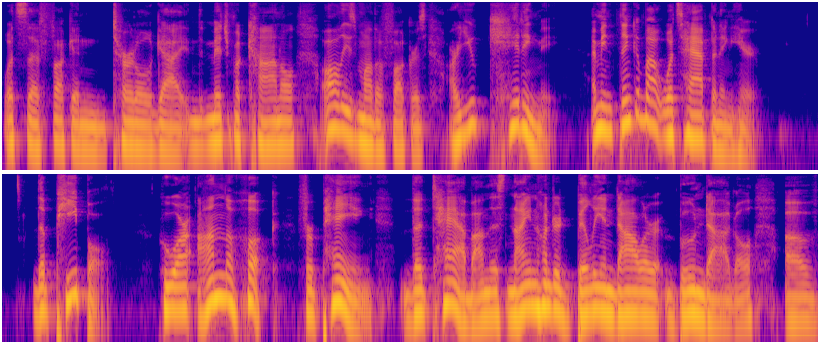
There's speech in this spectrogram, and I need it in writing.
what's that fucking turtle guy, Mitch McConnell, all these motherfuckers? Are you kidding me? I mean, think about what's happening here. The people who are on the hook for paying the tab on this $900 billion boondoggle of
